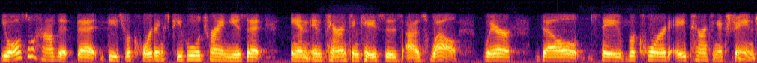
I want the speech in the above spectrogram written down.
you also have it that these recordings, people will try and use it in, in parenting cases as well, where they'll say record a parenting exchange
